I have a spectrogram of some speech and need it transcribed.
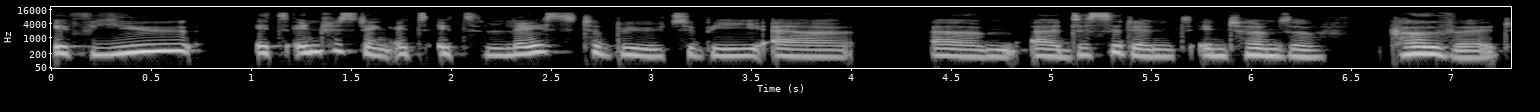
if you, it's interesting. It's it's less taboo to be a um, a dissident in terms of COVID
